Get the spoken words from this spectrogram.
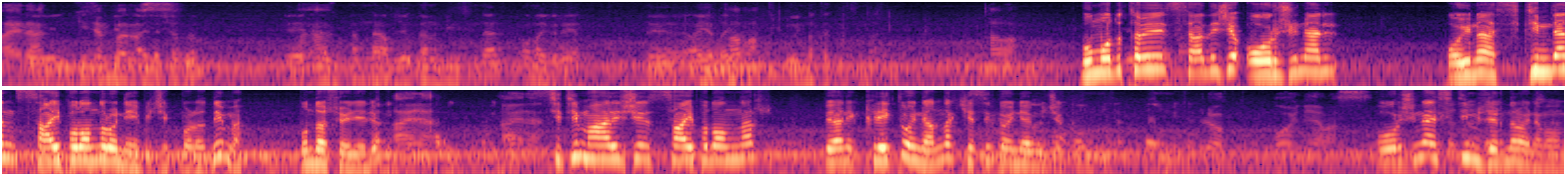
Aynen, E, ikisini yaparız. paylaşalım. E, azından ne yapacaklarını bilsinler. Ona göre e, ayarlayıp Tamam. oyunda katılsınlar. Tamam. Bu modu tabi sadece orijinal oyuna Steam'den sahip olanlar oynayabilecek bu arada değil mi? Bunu da söyleyelim. Tabii ki, Aynen. tabii ki, tabii ki. Aynen. Steam harici sahip olanlar ve hani crackli oynayanlar kesinlikle oynayamayacak. Olmayacak, olmayacak. Yok oynayamaz. Orijinal Steam üzerinden oynamam,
